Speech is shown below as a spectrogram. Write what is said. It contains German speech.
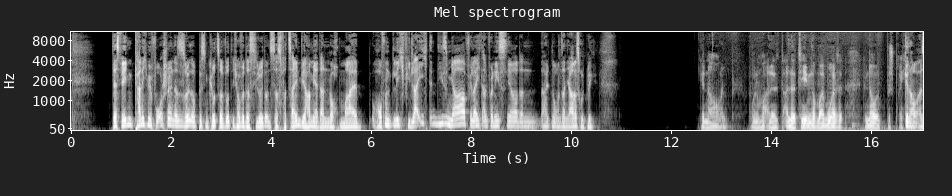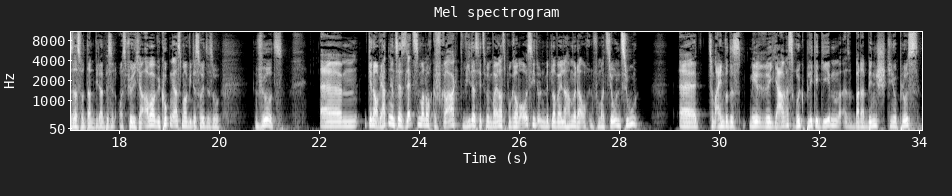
Deswegen kann ich mir vorstellen, dass es heute auch ein bisschen kürzer wird. Ich hoffe, dass die Leute uns das verzeihen. Wir haben ja dann noch mal hoffentlich vielleicht in diesem Jahr, vielleicht Anfang nächsten Jahr dann halt noch unseren Jahresrückblick. Genau. Wo nochmal alle, alle Themen nochmal Monate genau besprechen. Genau, also das wird dann wieder ein bisschen ausführlicher. Aber wir gucken erstmal, wie das heute so wird. Ähm, genau, wir hatten uns das letzte Mal noch gefragt, wie das jetzt mit dem Weihnachtsprogramm aussieht und mittlerweile haben wir da auch Informationen zu. Äh, zum einen wird es mehrere Jahresrückblicke geben, also Bada Binge, Kino Plus,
